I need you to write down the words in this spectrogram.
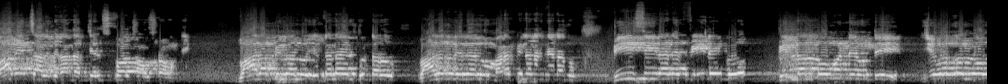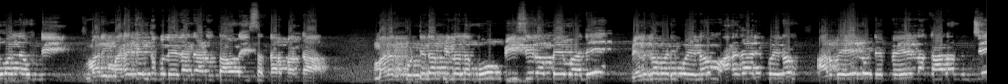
భావించాలి. మీరందరూ తెలుసుకోవాల్సిన అవసరం ఉంది. వాళ్ళ పిల్లలు ఎక్కడ వెళ్తుంటారు వాళ్ళకు తెలియదు మన పిల్లలకు తెలియదు. బీసీలు అనే ఫీలింగ్ పిల్లల లోపలనే ఉంది యువకుల లోపలనే ఉంది. మరి మనకెందుకు లేదని అడుగుతా ఉన్నా ఈ సందర్భంగా. మనకు పుట్టిన పిల్లలకు బీసీల మేమని వెనుకబడిపోయినాం అనగారిపోయినాం అరవై ఏళ్ళు డెబ్బై ఏళ్ళ కాలం నుంచి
